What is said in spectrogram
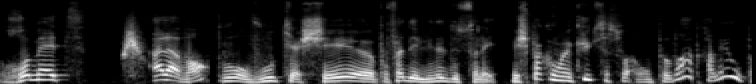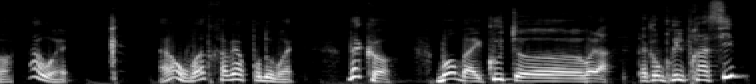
remettre à l'avant pour vous cacher, euh, pour faire des lunettes de soleil. Mais je suis pas convaincu que ça soit... On peut voir à travers ou pas? Ah ouais. Ah, on voit à travers pour de vrai. D'accord. Bon, bah écoute, euh, voilà. T'as compris le principe?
